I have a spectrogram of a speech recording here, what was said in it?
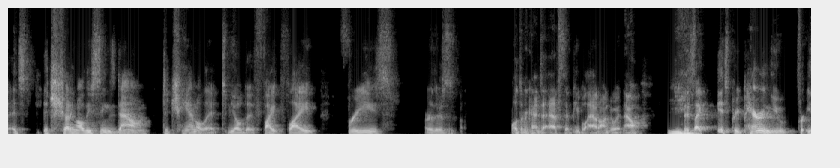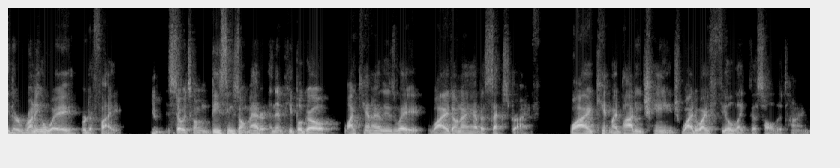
it's it's shutting all these things down to channel it to be able to fight, flight, freeze, or there's all different kinds of F's that people add onto it now. Yeah. It's like it's preparing you for either running away or to fight. Yep. So it's going, these things don't matter. And then people go, why can't I lose weight? Why don't I have a sex drive? Why can't my body change? Why do I feel like this all the time?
